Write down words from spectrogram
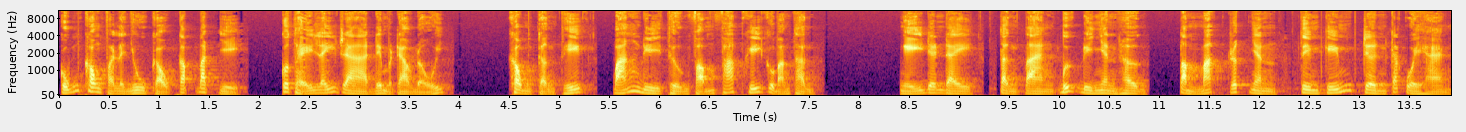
cũng không phải là nhu cầu cấp bách gì có thể lấy ra để mà trao đổi không cần thiết bán đi thượng phẩm pháp khí của bản thân. Nghĩ đến đây tần tàng bước đi nhanh hơn tầm mắt rất nhanh tìm kiếm trên các quầy hàng.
